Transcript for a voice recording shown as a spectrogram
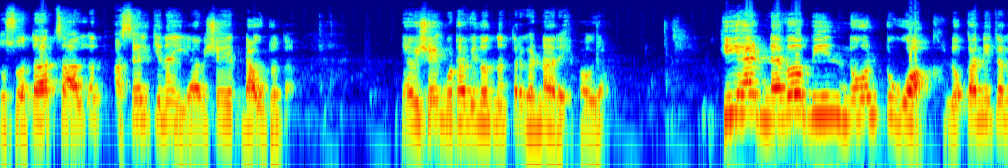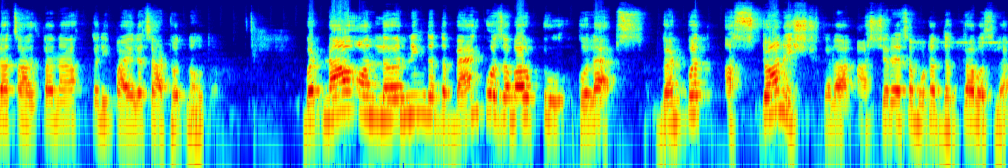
तो स्वतः चालत असेल की नाही याविषयी एक डाऊट होता. याविषयी एक मोठा विनोद नंतर घडणार आहे. पाहूया. He had never been known to walk लोकांनी त्याला चालताना कधी पाहिल्याचं आठवत नव्हतं. But now on learning the bank was about to collapse Ganpat astonished त्याला आश्चर्याचा मोठा धक्का बसला.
